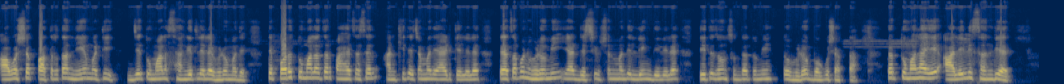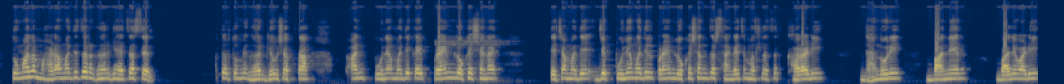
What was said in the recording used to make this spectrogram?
आवश्यक पात्रता नियम अटी जे तुम्हाला सांगितलेल्या व्हिडिओमध्ये ते परत तुम्हाला जर पाहायचं असेल आणखी त्याच्यामध्ये ऍड केलेलं आहे त्याचा पण व्हिडिओ मी या डिस्क्रिप्शनमध्ये लिंक दिलेली आहे. तिथे जाऊन सुद्धा तुम्ही तो व्हिडिओ बघू शकता. तर तुम्हाला हे आलेली संधी आहे तुम्हाला म्हाडामध्ये जर घर घ्यायचं असेल तर तुम्ही घर घेऊ शकता. आणि पुण्यामध्ये काही प्राईम लोकेशन आहेत. त्याच्यामध्ये जे पुण्यामधील प्राईम लोकेशन जर सांगायचं म्हटलं तर खराडी धानोरी बानेर बालेवाडी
